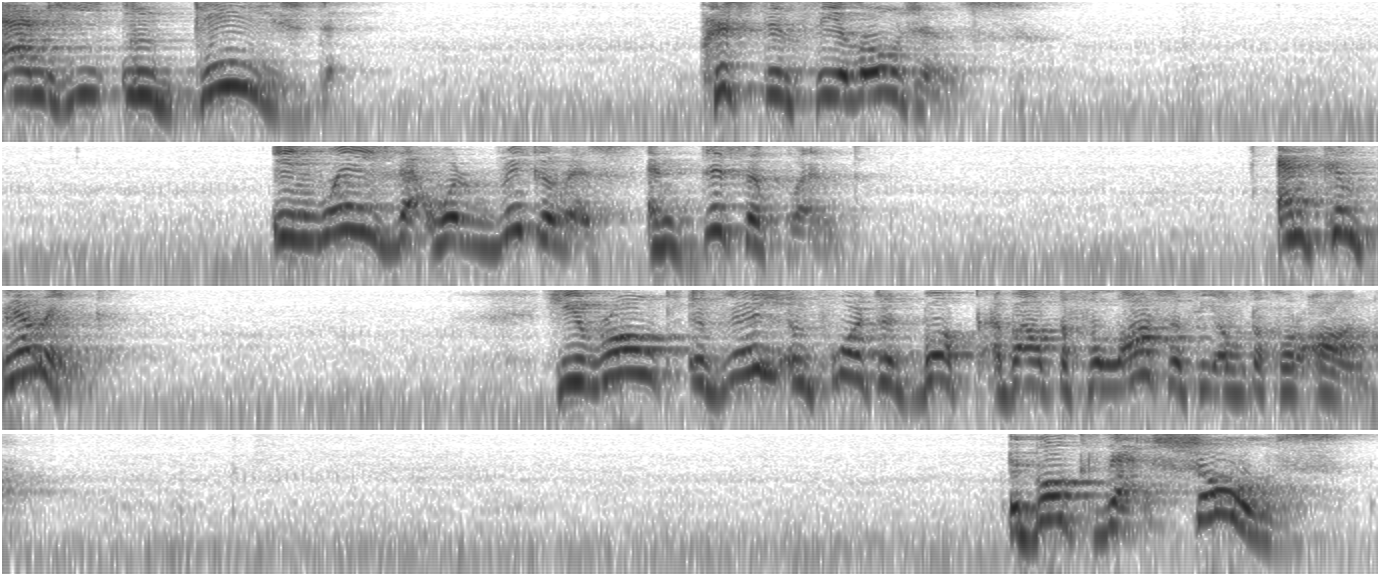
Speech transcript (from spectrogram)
And he engaged Christian theologians in ways that were rigorous and disciplined and compelling. He wrote a very important book about the philosophy of the Quran. A book that shows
